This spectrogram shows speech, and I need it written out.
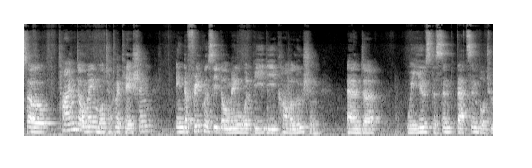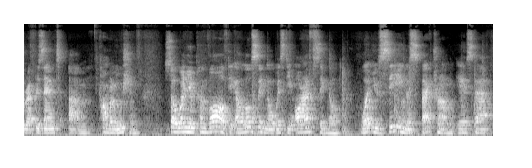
So time domain multiplication in the frequency domain would be the convolution. And uh, we use the sim that symbol to represent um, convolution. So when you convolve the LO signal with the RF signal, what you see in the spectrum is that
